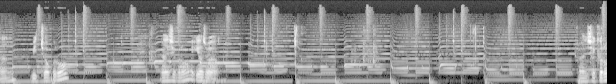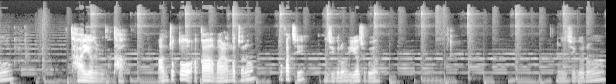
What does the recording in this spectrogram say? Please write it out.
음, 위쪽으로 이런 식으로 이어줘요. 이런 식으로 다 이어줍니다. 다. 안쪽도 아까 말한 것처럼 똑같이 이런 식으로 이어주고요 이런 식으로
